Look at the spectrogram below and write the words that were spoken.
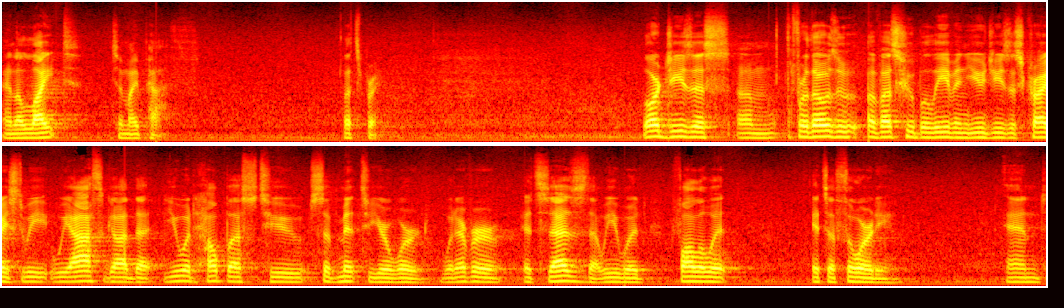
and a light to my path. Let's pray. Lord Jesus, um, for those of us who believe in you, Jesus Christ, we, we ask, God, that you would help us to submit to your word. Whatever it says, that we would follow it, its authority. And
